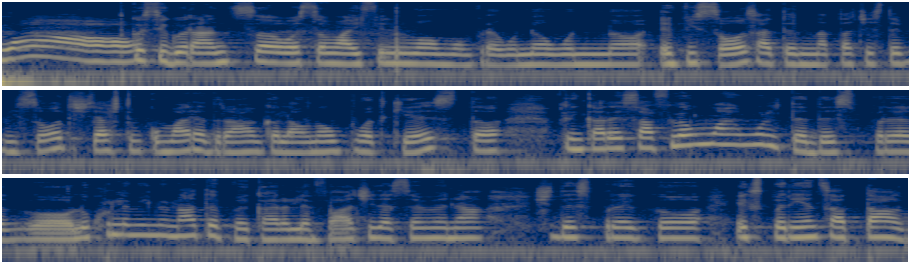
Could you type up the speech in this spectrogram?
Wow! Cu siguranță o să mai filmăm împreună un uh, episod, s-a terminat acest episod și te aștept cu mare dragă la un nou podcast uh, prin care să aflăm mai multe despre uh, lucrurile minunate pe care le faci și de asemenea și despre experiența ta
